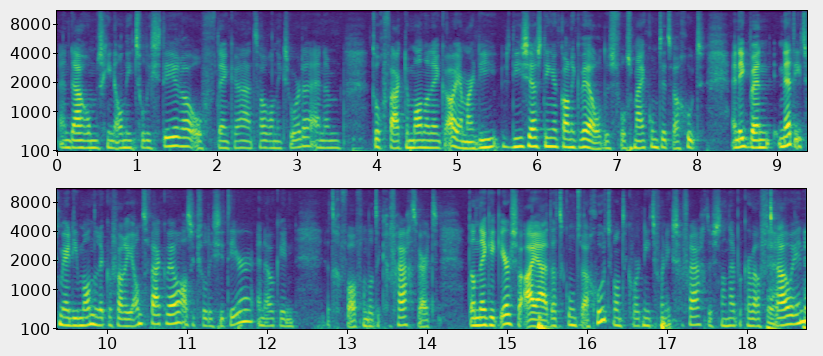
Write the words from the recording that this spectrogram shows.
En daarom misschien al niet solliciteren of denken, ah, het zal wel niks worden. En dan toch vaak de mannen denken, oh ja, maar die, die zes dingen kan ik wel. Dus volgens mij komt dit wel goed. En ik ben net iets meer die mannelijke variant vaak wel, als ik solliciteer. En ook in het geval van dat ik gevraagd werd, dan denk ik eerst wel, ah ja, dat komt wel goed, want ik word niet voor niks gevraagd. Dus dan heb ik er wel vertrouwen in.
